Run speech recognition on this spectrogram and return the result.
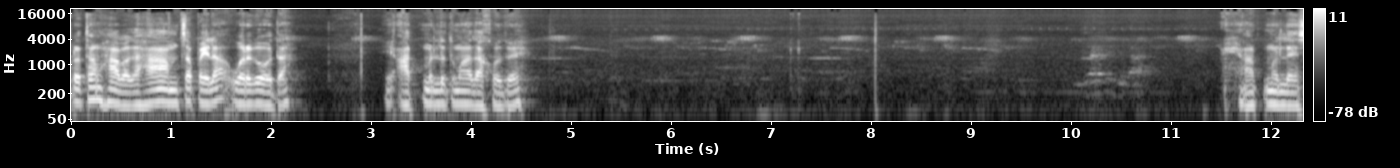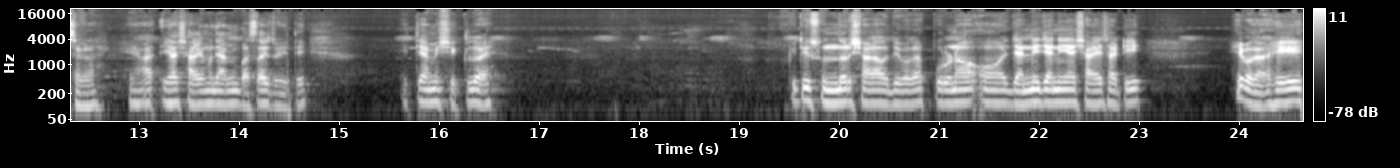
प्रथम हा बघा हा आमचा पहिला वर्ग होता. हे आतमधलं तुम्हाला दाखवतो आहे हे आतमधलं आहे सगळं. ह्या ह्या शाळेमध्ये आम्ही बसायचो इथे. इथे आम्ही शिकलो आहे. किती सुंदर शाळा होती बघा. पूर्ण ज्यांनी ज्यांनी या शाळेसाठी हे बघा हे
